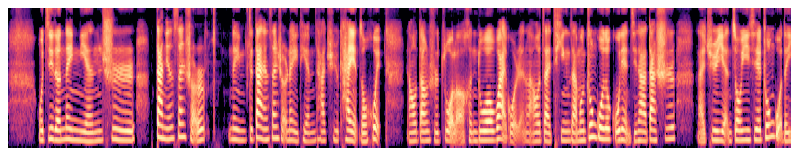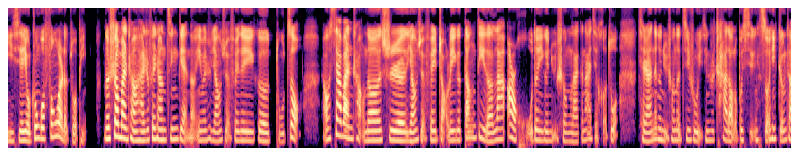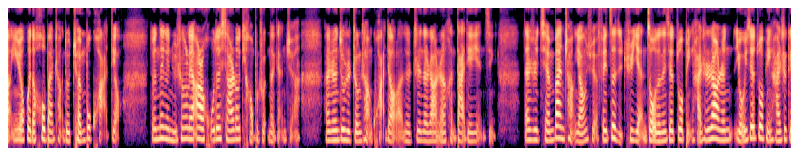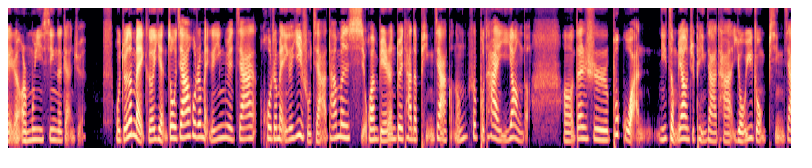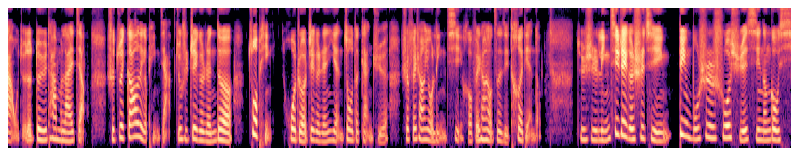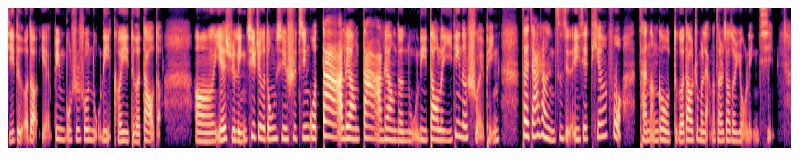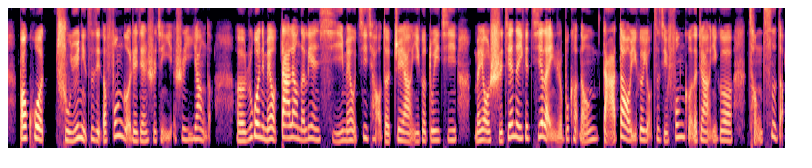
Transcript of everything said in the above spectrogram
我记得那年是大年三十儿，那在大年三十儿那一天，他去开演奏会，然后当时坐了很多外国人，然后在听咱们中国的古典吉他大师来去演奏一些中国的一些有中国风味的作品。那上半场还是非常经典的，因为是杨雪飞的一个独奏。然后下半场呢，是杨雪飞找了一个当地的拉二胡的一个女生来跟他一起合作。显然那个女生的技术已经是差到了不行，所以整场音乐会的后半场就全部垮掉。就那个女生连二胡的弦儿都调不准的感觉啊，反正就是整场垮掉了，就真的让人很大跌眼镜。但是前半场杨雪飞自己去演奏的那些作品，还是让人有一些作品还是给人耳目一新的感觉。我觉得每个演奏家或者每个音乐家或者每一个艺术家，他们喜欢别人对他的评价可能是不太一样的。嗯，但是不管你怎么样去评价他，有一种评价，我觉得对于他们来讲是最高的一个评价，就是这个人的作品。或者这个人演奏的感觉是非常有灵气和非常有自己特点的，就是灵气这个事情，并不是说学习能够习得的，也并不是说努力可以得到的。嗯，也许灵气这个东西是经过大量大量的努力，到了一定的水平，再加上你自己的一些天赋，才能够得到这么两个字儿，叫做有灵气，包括。属于你自己的风格这件事情也是一样的，呃，如果你没有大量的练习，没有技巧的这样一个堆积，没有时间的一个积累，你是不可能达到一个有自己风格的这样一个层次的。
